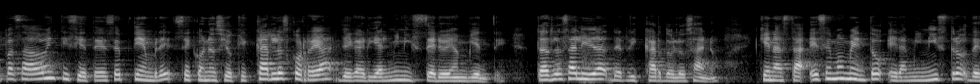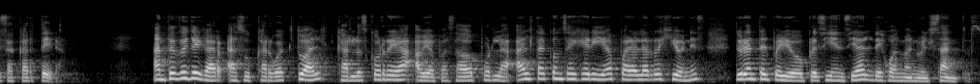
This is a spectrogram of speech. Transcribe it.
El pasado 27 de septiembre se conoció que Carlos Correa llegaría al Ministerio de Ambiente, tras la salida de Ricardo Lozano, quien hasta ese momento era ministro de esa cartera. Antes de llegar a su cargo actual, Carlos Correa había pasado por la Alta Consejería para las Regiones durante el periodo presidencial de Juan Manuel Santos.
